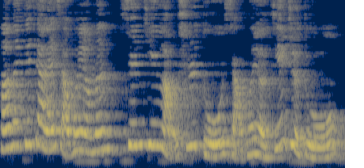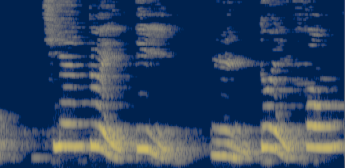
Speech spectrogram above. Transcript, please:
好，那接下来小朋友们先听老师读，小朋友接着读：天对地，雨对风。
